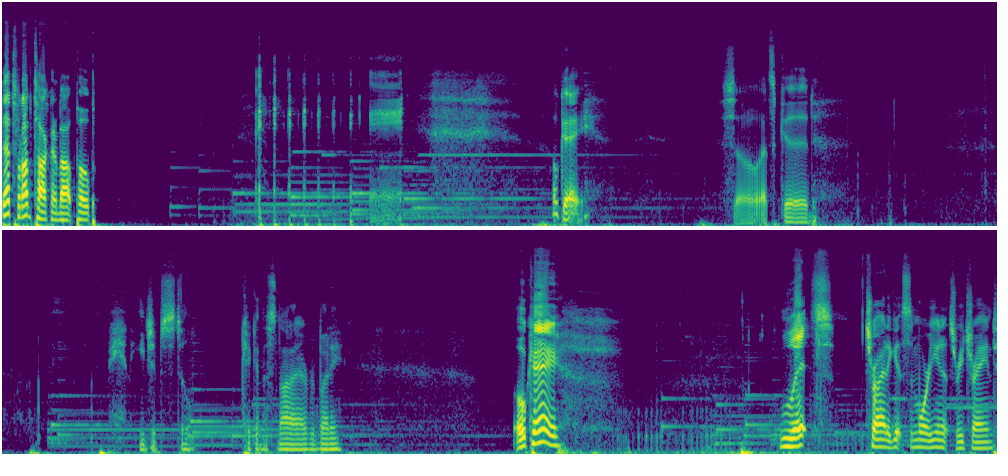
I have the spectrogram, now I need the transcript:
That's what I'm talking about, Pope. okay. So, that's good. Man, Egypt's still kicking the snot out of everybody. Okay. Let's try to get some more units retrained.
